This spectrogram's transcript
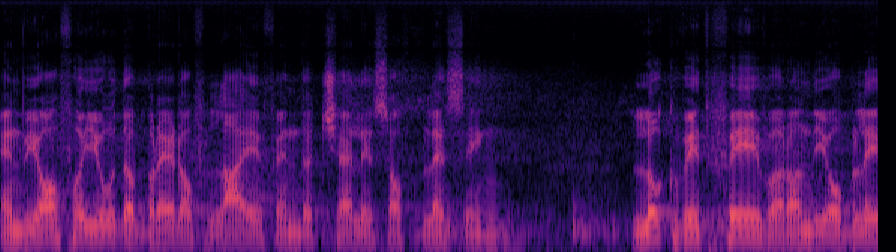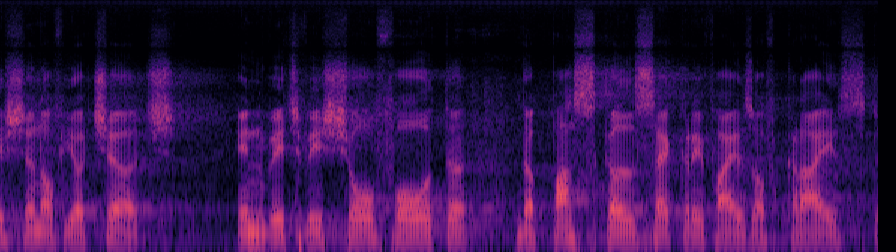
And we offer you the bread of life and the chalice of blessing. Look with favor on the oblation of your church, in which we show forth the paschal sacrifice of Christ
